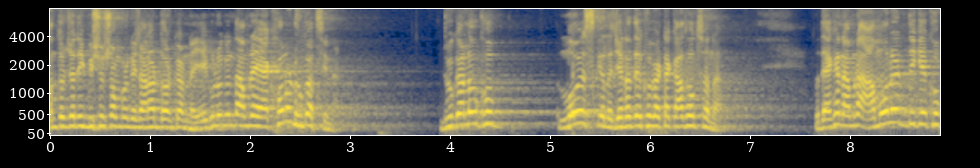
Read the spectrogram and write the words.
আন্তর্জাতিক বিশ্ব সম্পর্কে জানার দরকার নাই। এগুলো কিন্তু আমরা এখনও ঢুকাচ্ছি না। ঢুকালেও খুব লো স্কেলে যেটাতে খুব একটা কাজ হচ্ছে না। তো দেখেন, আমরা আমলের দিকে খুব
